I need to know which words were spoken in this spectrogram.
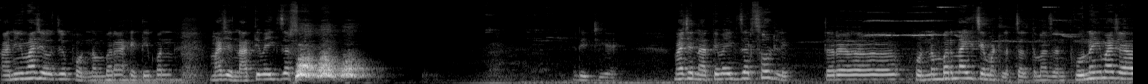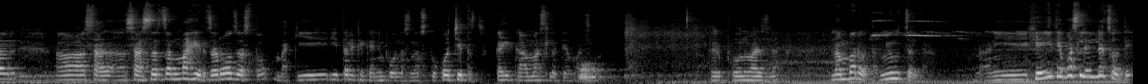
आणि माझे जे फोन नंबर आहे ते पण माझे नातेवाईक जर रिची आहे. माझे नातेवाईक जर सोडले तर फोन नंबर नाहीच आहे म्हटलं. चालतं माझा आणि फोनही माझ्यावर सा सासरचा माहेरचा रोज असतो. बाकी इतर ठिकाणी फोनच नसतो. क्वचितच. काही काम असलं तेव्हा. तर फोन वाजला. नंबर होता. मी उचलला. आणि हे इथे बसलेलेच होते.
